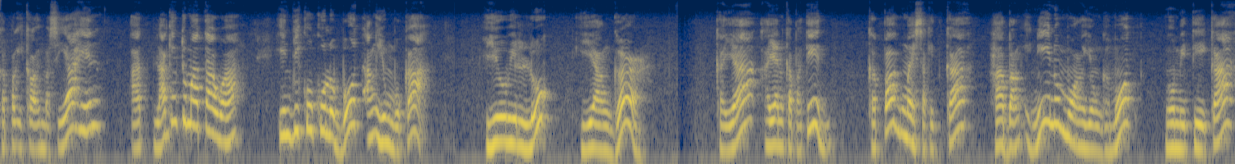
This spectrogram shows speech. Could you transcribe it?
kapag ikaw ay masiyahin at laging tumatawa, hindi kukulubot ang iyong muka. You will look younger. Kaya, ayan kapatid, kapag may sakit ka, habang iniinom mo ang iyong gamot, ngumiti ka,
